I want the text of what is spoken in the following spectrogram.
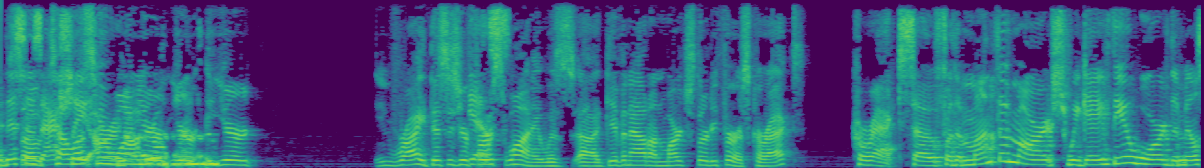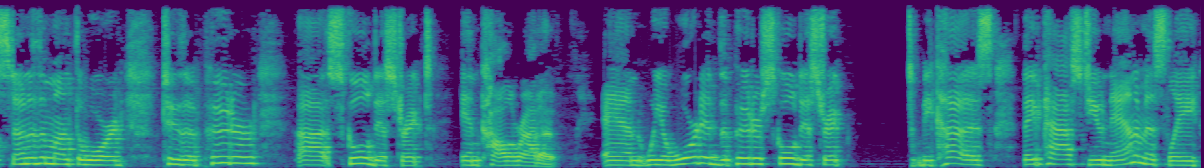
uh, this so is actually our your, your, your, right. This is your yes. first one. It was uh, given out on March 31st, correct? Correct. So for the month of March, we gave the award, the Millstone of the Month award, to the Poudre uh, School District in Colorado. And we awarded the Poudre School District because they passed unanimously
